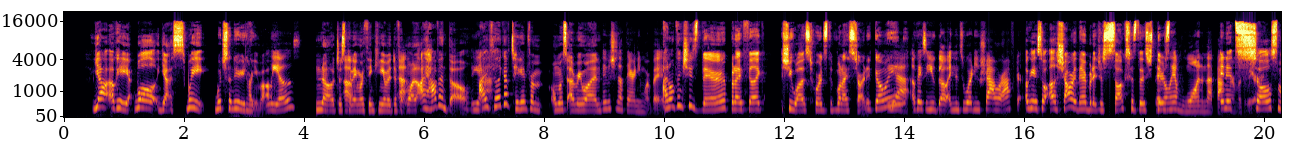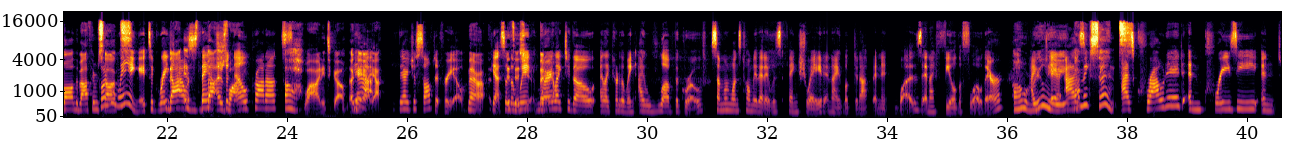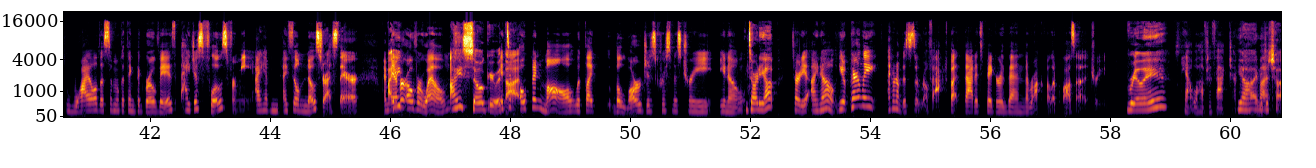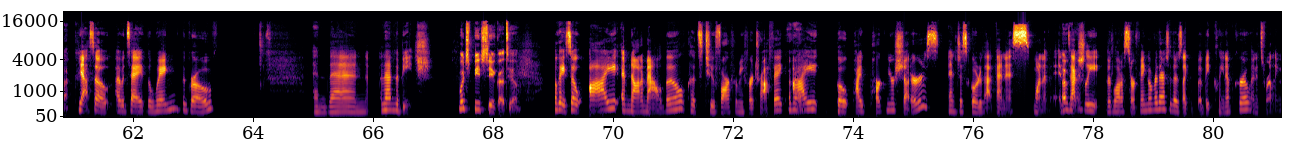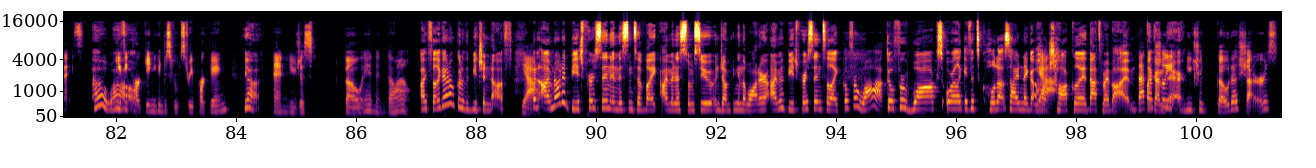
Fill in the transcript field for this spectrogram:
Yeah. Okay. Well, yes. Wait. Which Sunday are you talking about? Leo's. No, just Oh. kidding. We're thinking of a different Oh. one. I haven't though. I Yeah. feel like I've taken from almost everyone. Maybe she's not there anymore, but I don't think she's there, but I feel like she was towards the when I started going. Yeah. Okay, so you go, and then so where do you shower after? Okay, so I'll shower there, but it just sucks because there's They there's only have one in that bathroom. and bathroom. it's was weird. so small. The bathroom Go sucks. to the wing. It's a great That shower. is- they that have is why. Chanel products. Oh wow, I need to go. Okay, yeah, Yeah. yeah. I just solved it for you. There, uh, Yeah, so the wing, where I like to go, I like to go to the wing. I love the Grove. Someone once told me that it was feng shui, and I looked it up, and it was, and I feel the flow there. Oh I- really? as- that makes sense. As crowded and crazy and wild as someone could think the Grove is, I just flows for me. I have, I feel no stress there. I'm I- never overwhelmed. I so agree with it's that. It's an open mall with like the largest Christmas tree. You know, it's already up. It's already. I know. You know, apparently, I don't know if this is a real fact, but that it's bigger than the Rockefeller Plaza tree. Really? Yeah, we'll have to fact check. Yeah, that, I need to check. Yeah, so I would say the wing, the Grove, and then and then the beach. Which beach do you go to? Okay, so I am not a Malibu because it's too far for me for traffic. Okay. I go, I park near Shutters and just go to that Venice one of it. And it's actually there's a lot of surfing over there, so there's like a big cleanup crew, and it's really nice. Oh wow. Easy parking. You can just street parking, Yeah. and you just go in and go out. I feel like I don't go to the beach enough. Yeah, But I'm not a beach person in the sense of like I'm in a swimsuit and jumping in the water. I'm a beach person to like go for walks. go for walks or like if it's cold outside and I got Yeah. hot chocolate, that's my vibe. That's like actually I'm there. you should go to Shutters,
